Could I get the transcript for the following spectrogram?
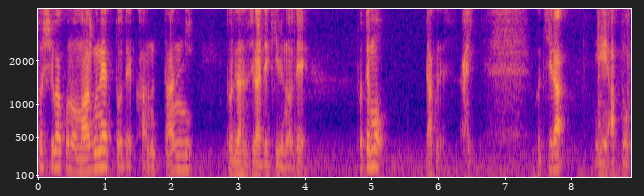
年はこのマグネットで簡単に取り出しができるので、とても楽です。はい。こちら、えー、あと、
